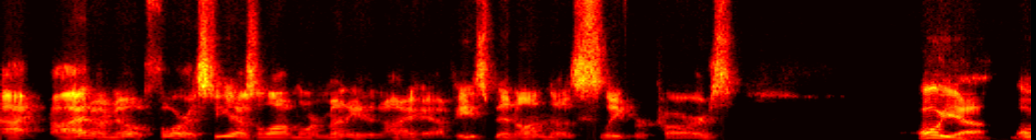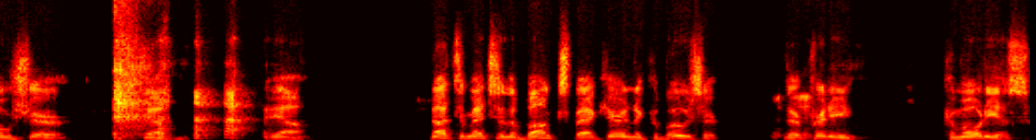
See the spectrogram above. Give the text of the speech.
I I don't know. Forrest, he has a lot more money than I have. He's been on those sleeper cars. Oh yeah. Oh sure. Yeah. yeah. Not to mention the bunks back here in the caboose are they're pretty commodious.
